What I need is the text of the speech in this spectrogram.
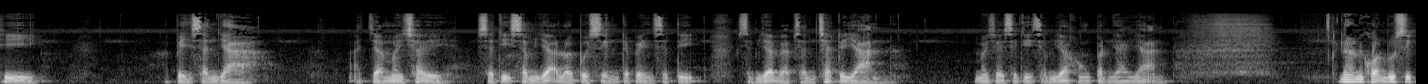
ที่เป็นสัญญา อาจจะไม่ใช่สติสัมยาร้อยเปอร์เซ็นต์แต่เป็นสติสัมยาแบบสัญชาตญาณไม่ใช่สติสัมยาของปัญญาญาณนั้นความรู้สึก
